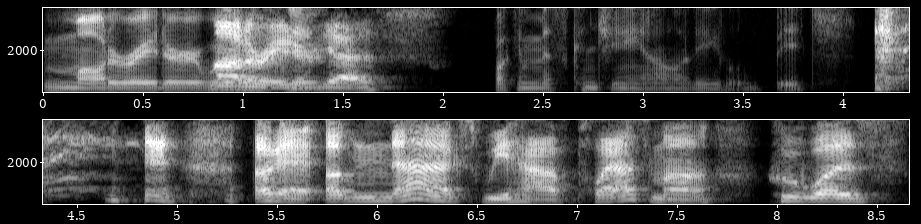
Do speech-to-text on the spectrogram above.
Moderator. moderator. Yes. Fucking miscongeniality, little bitch. okay. Up next we have Plasma, who was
